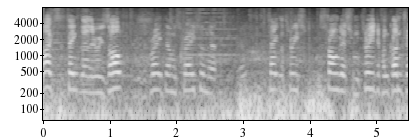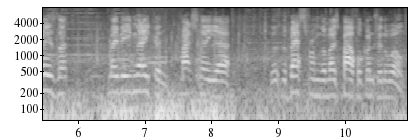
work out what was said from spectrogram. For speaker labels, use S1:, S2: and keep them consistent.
S1: Like to think that the result is a great demonstration that take the three strongest from three different countries that maybe even they can match the, uh, the, the best from the most powerful country in the world.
